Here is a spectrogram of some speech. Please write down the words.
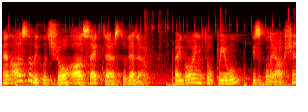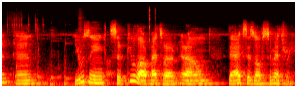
And also we could show all sectors together by going to view display option and using circular pattern around the axis of symmetry.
